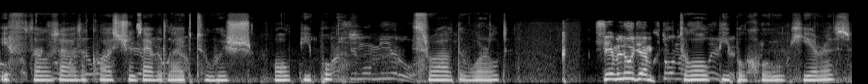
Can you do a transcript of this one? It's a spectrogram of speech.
if вопросов, those хочу are the пожелать questions, всем I would like людям, to wish all people по всему миру, throughout the world, всем людям, кто нас to all слышит, people who hear us,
